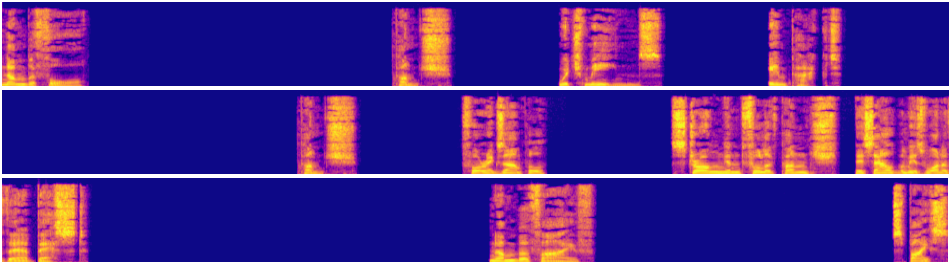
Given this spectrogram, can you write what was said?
Number 4. Punch. Which means impact. Punch. For example, strong and full of punch, this album is one of their best. Number 5. Spice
